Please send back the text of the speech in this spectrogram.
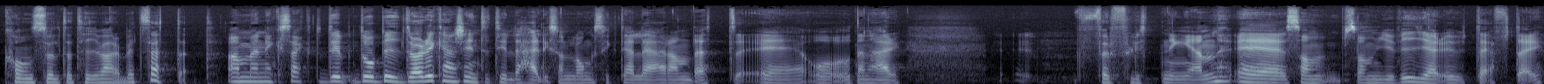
konsultativa arbetssättet. Ja, men exakt. Det, då bidrar det kanske inte till det här liksom långsiktiga lärandet eh, och den här förflyttningen eh, som, som ju vi är ute efter.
